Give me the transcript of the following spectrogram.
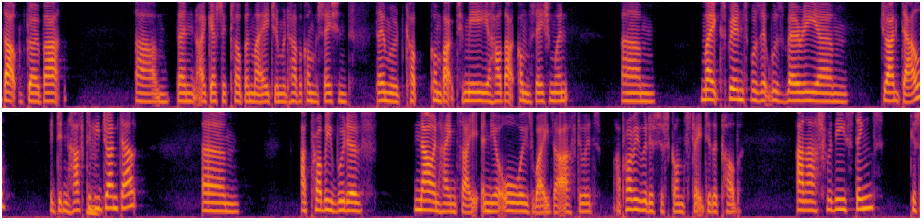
That would go back. Um, then I guess the club and my agent would have a conversation. Then would co- come back to me how that conversation went. Um, my experience was it was very um, dragged out. It didn't have to be dragged out. Um, I probably would have, now in hindsight, and you're always wiser afterwards, I probably would have just gone straight to the club and asked for these things because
